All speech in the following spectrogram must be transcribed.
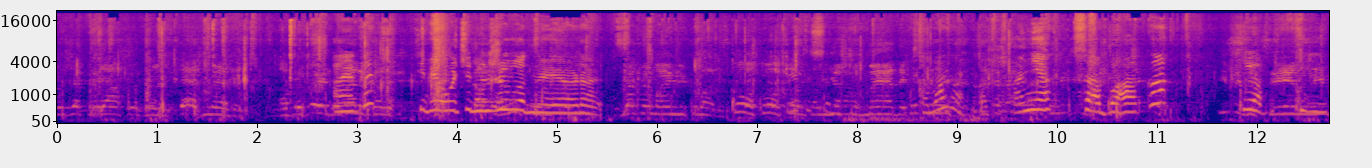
вже приятель, теж медик. А приходить до А мене і это каже, тебе очень животные нравятся. як ми маємо лікувати? То, то, то, там є що медик. Собака? А мне собака, все Сили,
